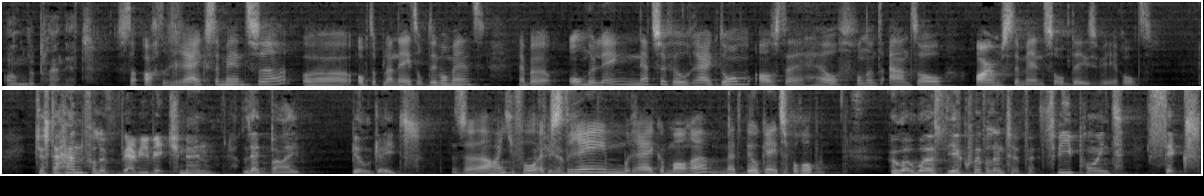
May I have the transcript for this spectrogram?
on the planet. Dus de acht rijkste mensen eh, op de planeet op dit moment hebben onderling net zoveel rijkdom als de helft van het aantal armste mensen op deze wereld. Just a handful of very rich men, led by Bill Gates, Dus een handjevol extreem rijke mannen met Bill Gates voorop. who are worth the equivalent of 3.6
